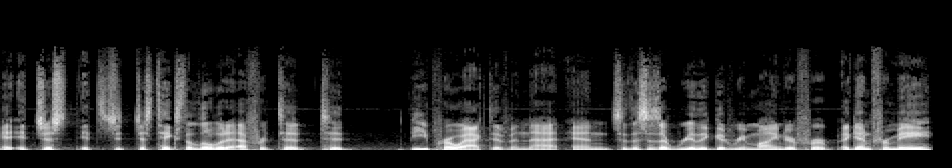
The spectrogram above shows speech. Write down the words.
it, it just it just takes a little bit of effort to to be proactive in that. And so this is a really good reminder for, again, for me,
